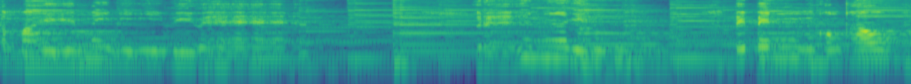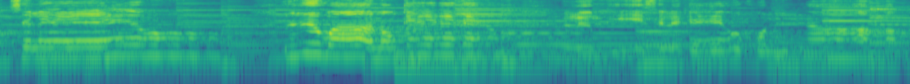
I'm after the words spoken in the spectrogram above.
ทำไมไม่มีวีแววหรือเนื้อเย็น ไปเป็นของเขาเสียแล้ว หรือว่าน้องแก้ว ลืมพี่เสียแล้วคนงาม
